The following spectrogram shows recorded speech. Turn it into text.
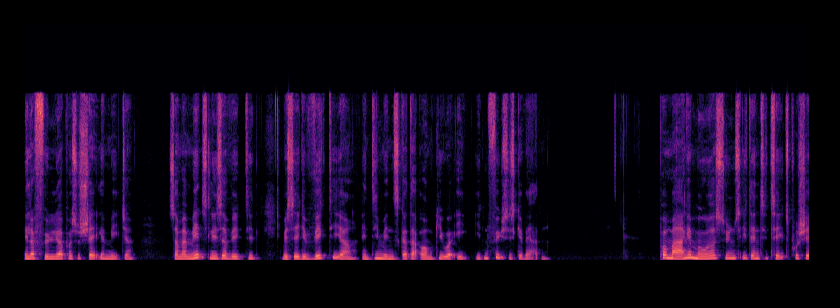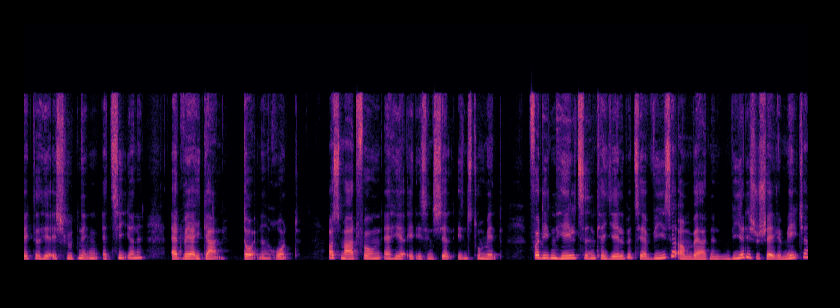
eller følgere på sociale medier, som er mindst lige så vigtigt, hvis ikke vigtigere end de mennesker, der omgiver en i den fysiske verden. På mange måder synes identitetsprojektet her i slutningen af 10'erne at være i gang døgnet rundt, og smartphonen er her et essentielt instrument, fordi den hele tiden kan hjælpe til at vise omverdenen via de sociale medier,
